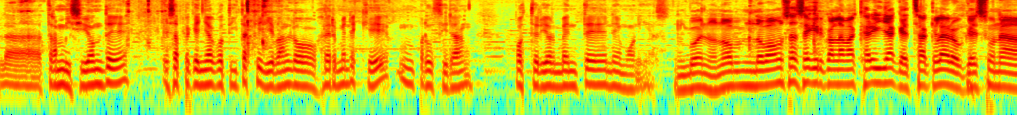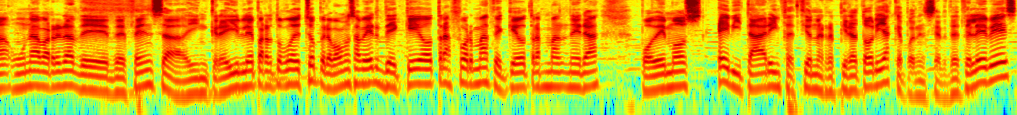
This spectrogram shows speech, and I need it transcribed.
la, transmisión de esas pequeñas gotitas que llevan los gérmenes que mm, producirán posteriormente neumonías. Bueno, no, vamos a seguir con la mascarilla, que está claro que es una, una barrera de defensa increíble para todo esto, pero vamos a ver de qué otras formas, de qué otras maneras podemos evitar infecciones respiratorias, que pueden ser desde leves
